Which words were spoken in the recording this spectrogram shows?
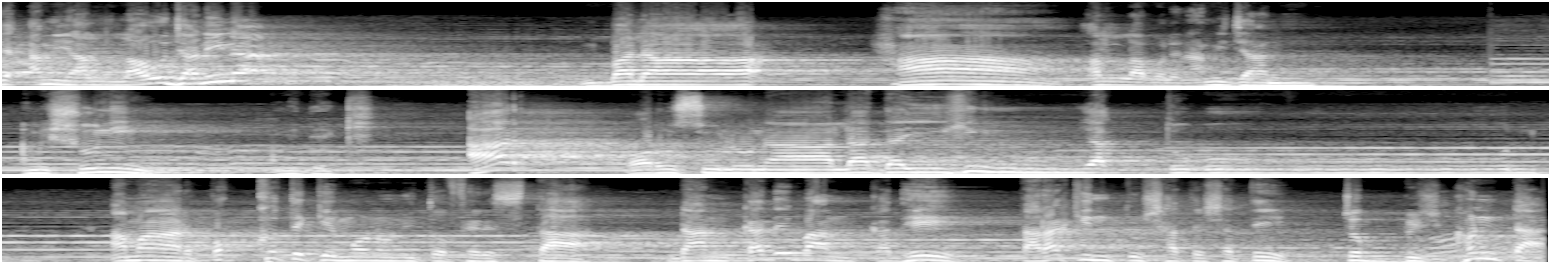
যে আমি আল্লাহও জানি না? বালা হ্যাঁ আল্লাহ বলেন, আমি জানি। আমি শুনি, আমি দেখি। আর আমার পক্ষ থেকে মনোনীত ফেরেস্তা ডান কাঁধে বাম কাঁধে তারা কিন্তু সাথে সাথে চব্বিশ ঘণ্টা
